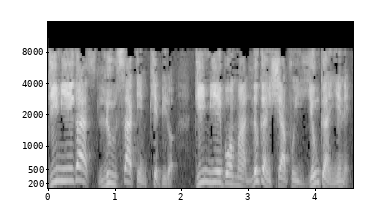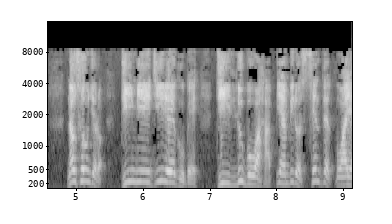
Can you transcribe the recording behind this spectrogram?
ဒီမြေကလူစတင်ဖြစ်ပြီးတော့ဒီမြေပေါ်မှာလုတ်ကန်ရှာဖွေရုန်းကန်ရင်းနဲ့နောက်ဆုံးကျတော့ဒီမြေကြီးတဲ့ကိုပဲဒီလူဘဝဟာပြန်ပြီးတော့ဆင်းသက်သွားရ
